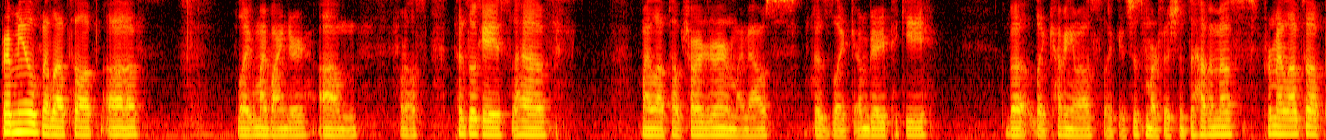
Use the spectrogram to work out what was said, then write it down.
prep meals, my laptop, uh, like my binder, um, what else? Pencil case, I have my laptop charger and my mouse because like I'm very picky but like having a mouse like it's just more efficient to have a mouse for my laptop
